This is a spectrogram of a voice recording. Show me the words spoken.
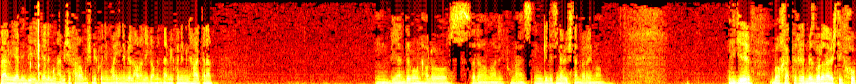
برمیگردیم به ایمیلمون. همیشه فراموش می‌کنیم. ما این ایمیل ها رو نگاه نمی‌کنیم. نهایتا هم بیندمون حالا سلام علیکم. از انگلیسی نوشتن برای ما. میگه با خط قرمز بالا نوشته که خب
